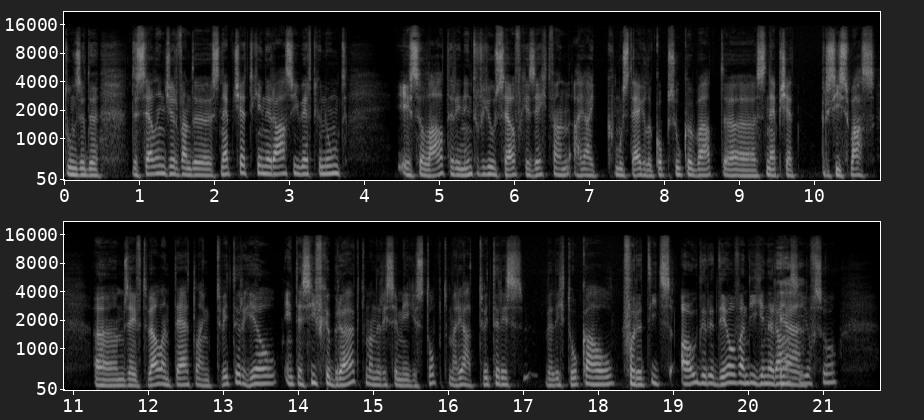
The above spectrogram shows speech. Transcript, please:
Toen ze de, de Salinger van de Snapchat-generatie werd genoemd, heeft ze later in interviews zelf gezegd van ah ja, ik moest eigenlijk opzoeken wat eh, Snapchat precies was. Ehm, ze heeft wel een tijd lang Twitter heel intensief gebruikt, maar daar is ze mee gestopt. Maar ja, Twitter is wellicht ook al voor het iets oudere deel van die generatie Ja. of zo.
